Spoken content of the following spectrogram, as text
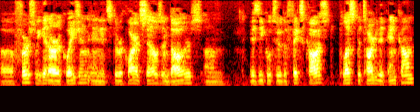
Uh, first we get our equation and it's the required sales in dollars. Um, is equal to the fixed cost plus the targeted income,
